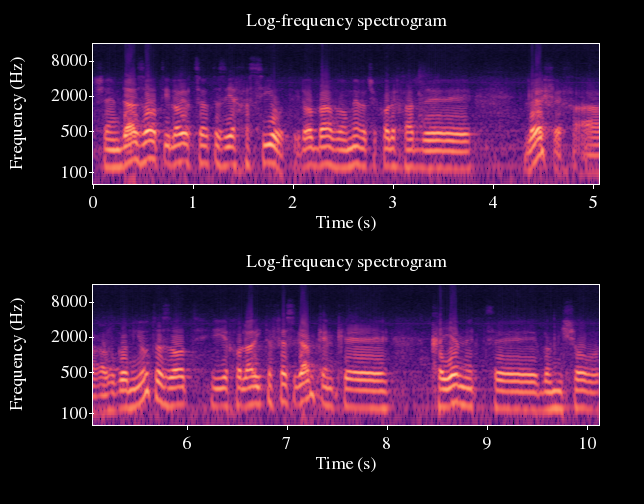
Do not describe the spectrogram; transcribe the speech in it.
שהעמדה הזאת היא לא יוצרת איזו יחסיות, היא לא באה ואומרת שכל אחד... להפך, הרבגוניות הזאת היא יכולה להיתפס גם כן כקיימת אה, במישור,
